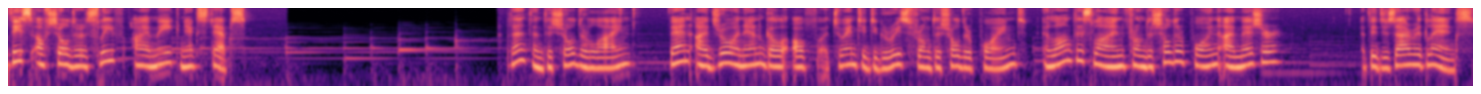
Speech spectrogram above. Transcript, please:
this off-shoulder sleeve, I make next steps. Lengthen the shoulder line, then I draw an angle of 20 degrees from the shoulder point. Along this line from the shoulder point I measure the desired length,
